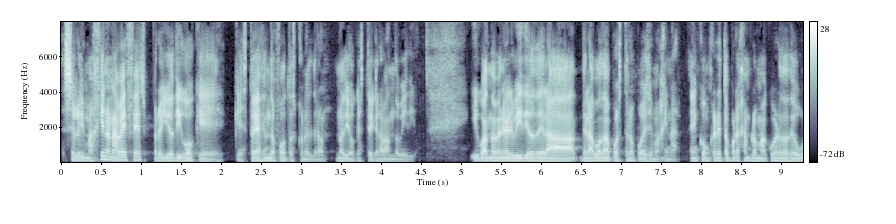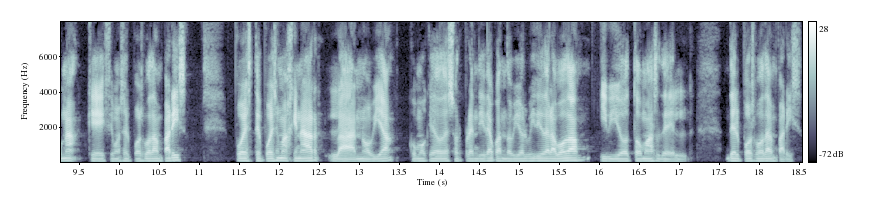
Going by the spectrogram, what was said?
se lo imaginan a veces, pero yo digo que, estoy haciendo fotos con el dron, no digo que estoy grabando vídeo. Y cuando ven el vídeo de la, de la boda, pues te lo puedes imaginar. En concreto, por ejemplo, me acuerdo de una que hicimos el postboda en París, pues te puedes imaginar la novia cómo quedó de sorprendida cuando vio el vídeo de la boda y vio tomas del, del postboda en París.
